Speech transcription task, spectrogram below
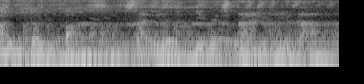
Anton Paz, salud, bienestar y vida.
